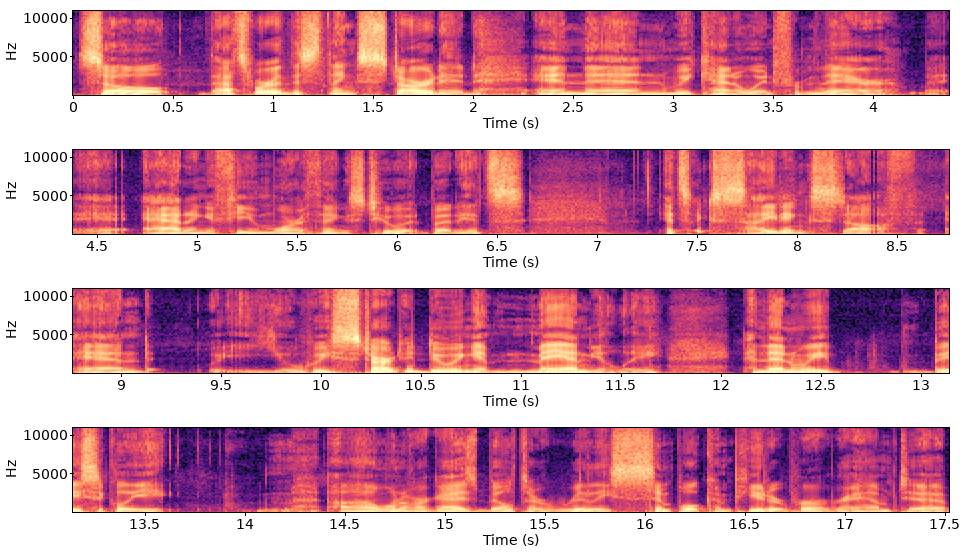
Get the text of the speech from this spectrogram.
So that's where this thing started, and then we kind of went from there, adding a few more things to it. But it's it's exciting stuff, and we started doing it manually, and then we basically uh, one of our guys built a really simple computer program to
